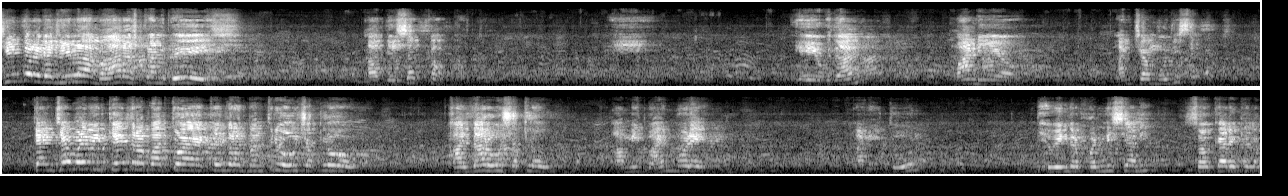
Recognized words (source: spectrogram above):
चित्रग जिल्हा आणि देश हा देशात काम करतो. हे योगदान माननीय आमच्या मोदी साहेब. त्यांच्यामुळे मी केंद्र पाहतोय केंद्रात मंत्री होऊ शकलो खासदार होऊ शकलो अमित भाईंमुळे. आणि देवेंद्र फडणवीस यांनी सहकार्य केलं.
